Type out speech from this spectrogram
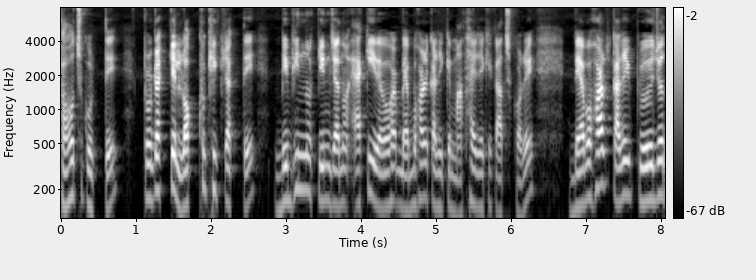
সহজ করতে প্রোডাক্টের লক্ষ্য ঠিক রাখতে বিভিন্ন টিম যেন একই ব্যবহার, ব্যবহারকারীকে মাথায় রেখে কাজ করে। ব্যবহারকারীর প্রয়োজন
